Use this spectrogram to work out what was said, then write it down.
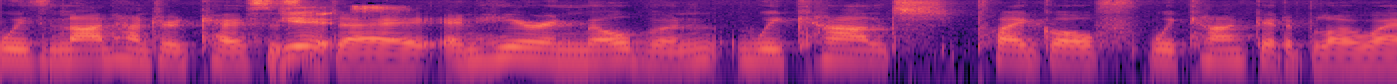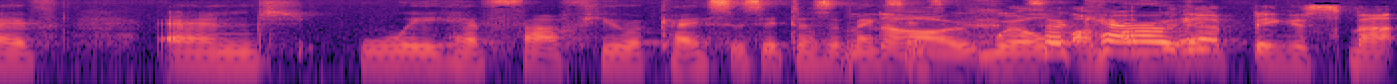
with 900 cases Yes. a day. And here in Melbourne, we can't play golf, we can't get a blow wave, and we have far fewer cases. It doesn't make No, sense. well, so, I'm- I'm- Carol, without being a smart,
